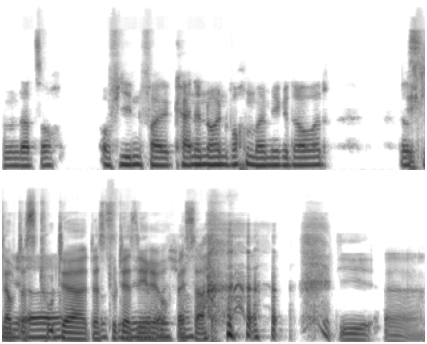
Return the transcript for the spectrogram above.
und da hat es auch auf jeden Fall keine neun Wochen bei mir gedauert. Ich glaube, das tut der, äh, das tut der Serie auch besser. die äh,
